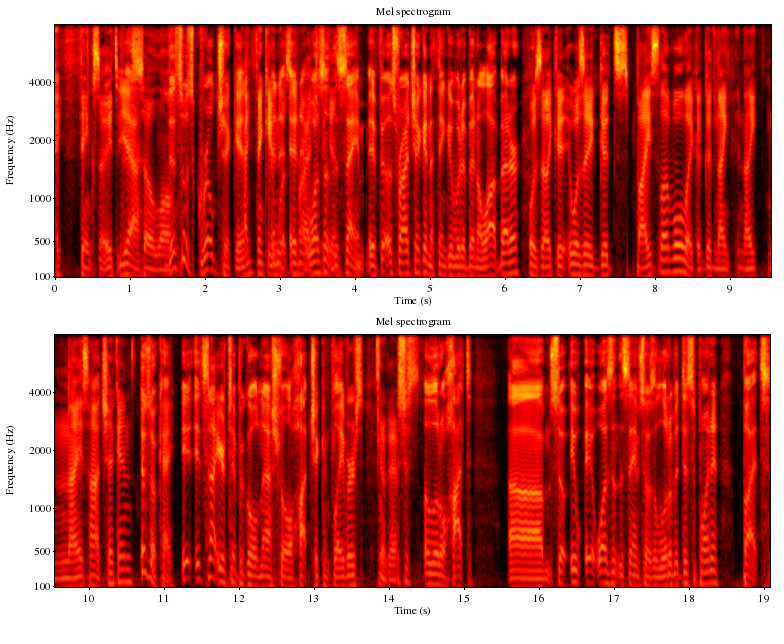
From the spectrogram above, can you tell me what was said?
I think so. It's been Yeah, so long. This was grilled chicken. I think it and was and it wasn't chicken. the same. If it was fried chicken, I think it would have been a lot better. was it like a, it was a good spice level, like a good ni- ni- nice hot chicken. It was okay. It, it's not your typical Nashville hot chicken flavors. Okay. It's just a little hot. Um, so it, it wasn't the same. So I was a little bit disappointed, but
